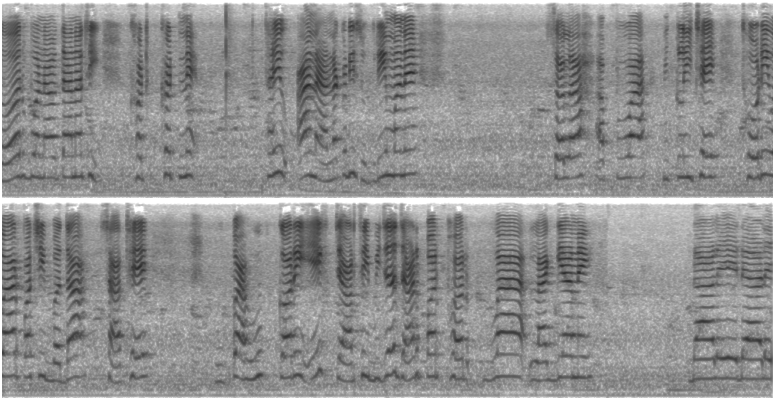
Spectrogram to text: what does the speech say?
ઘર બનાવતા નથી. ખટખટને થયું, આ નાનકડી સુગરી મને સલાહ આપવા નીકળી છે. થોડી વાર પછી બધા સાથે હુપાહુપ કરી એક ઝાડથી બીજા ઝાડ પર ફરવા લાગ્યા ને ડાળે ડાળે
